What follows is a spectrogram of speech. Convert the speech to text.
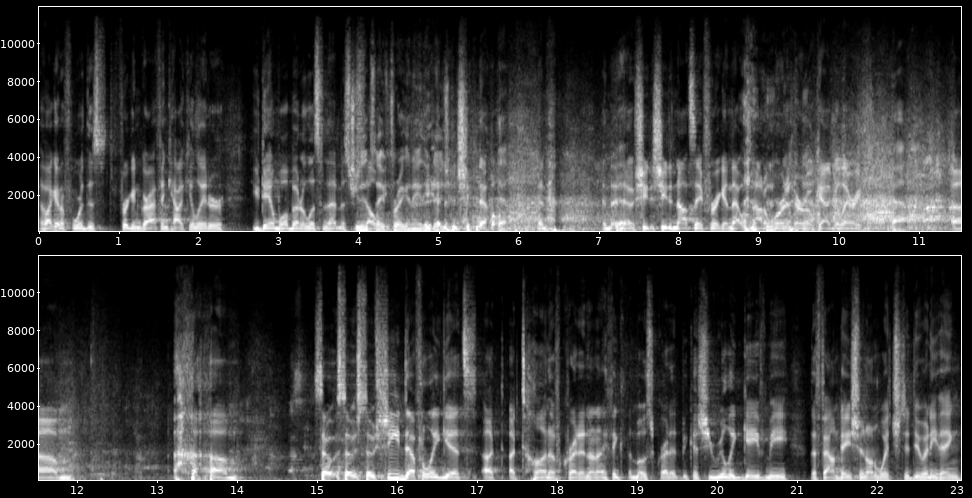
if I can afford this friggin' graphing calculator, you damn well better listen to that, Mr. She didn't Selby. say friggin' either, did she? she, no. Yeah. And, and yeah. no, she, she did not say friggin'. That was not a word in her vocabulary. Yeah. Um, um, so, so, so she definitely gets a, a, ton of credit, and I think the most credit because she really gave me the foundation on which to do anything.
